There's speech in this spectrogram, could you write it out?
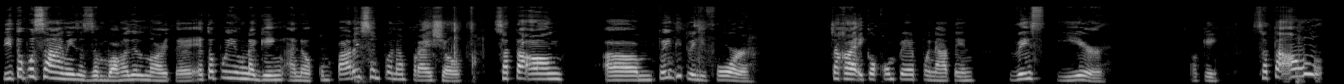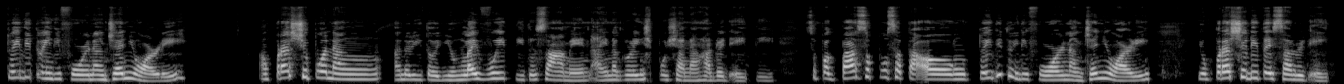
Dito po sa amin sa Zamboanga del Norte, ito po yung naging ano, comparison po ng presyo sa taong um, 2024. Tsaka i-compare po natin this year. Okay. Sa taong 2024 ng January, ang presyo po ng ano dito, yung live weight dito sa amin ay nag-range po siya ng 180. So pagpasok po sa taong 2024 ng January, yung presyo dito is 180.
